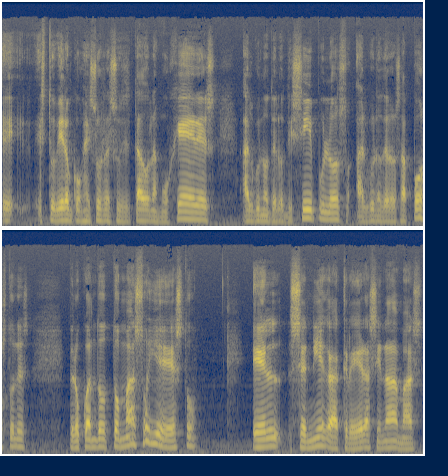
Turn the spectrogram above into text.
eh, estuvieron con Jesús resucitado unas mujeres, algunos de los discípulos, algunos de los apóstoles, pero cuando Tomás oye esto, él se niega a creer así nada más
